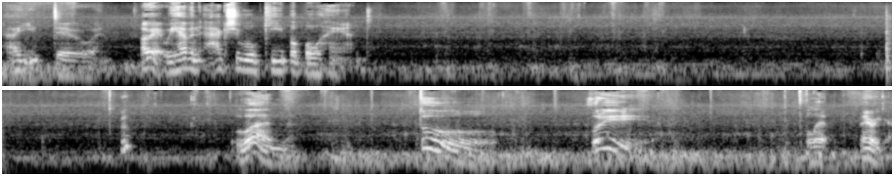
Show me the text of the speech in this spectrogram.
How you doing? Okay, we have an actual keepable hand. Oop. One, two, Blip. There we go.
